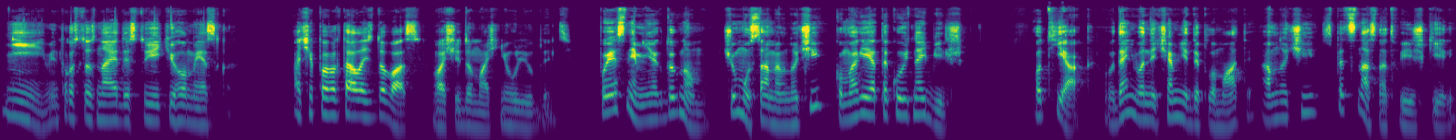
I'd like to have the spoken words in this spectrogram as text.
Ні, він просто знає, де стоїть його миска. А чи повертались до вас, ваші домашні улюбленці? Поясни мені як дурному, чому саме вночі комарі атакують найбільше? От як? Вдень вони чемні дипломати, а вночі спецназ на твоїй шкірі.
